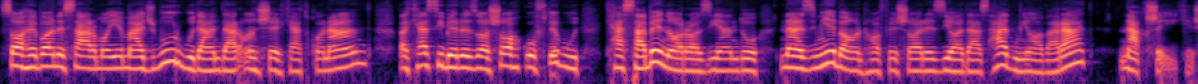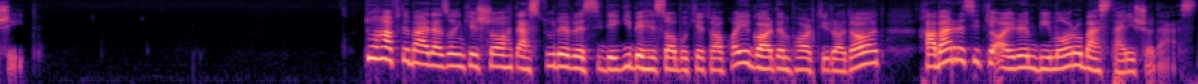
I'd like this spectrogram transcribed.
صاحبان سرمایه مجبور بودند در آن شرکت کنند و کسی به رضا شاه گفته بود کسبه ناراضیند و نظمیه به آنها فشار زیاد از حد می آورد نقشه ای کشید. دو هفته بعد از آنکه شاه دستور رسیدگی به حساب و کتابهای گاردن پارتی را داد، خبر رسید که آیرم بیمار و بستری شده است.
